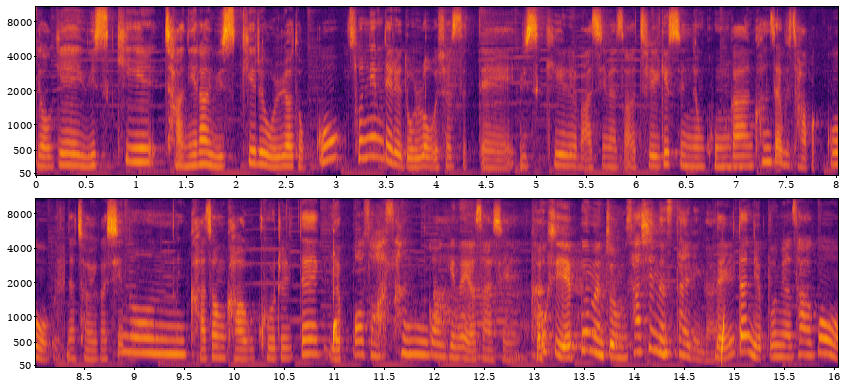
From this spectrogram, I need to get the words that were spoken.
여기에 위스키 잔이랑 위스키를 올려뒀고 손님들이 놀러 오셨을 때 위스키를 마시면서 즐길 수 있는 공간 컨셉을 잡았고 그냥 저희가 신혼 가정 가구 고를 때 예뻐서 산 거긴 해요 사실. 혹시 예쁘면 좀 사시는 스타일인가요? 네 일단 예쁘면 사고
